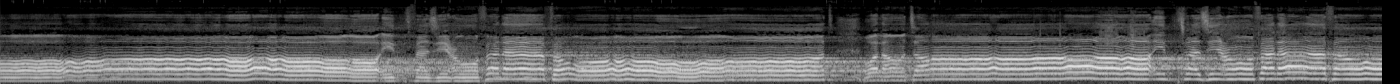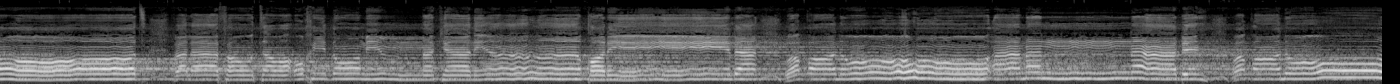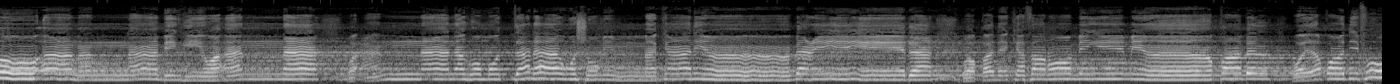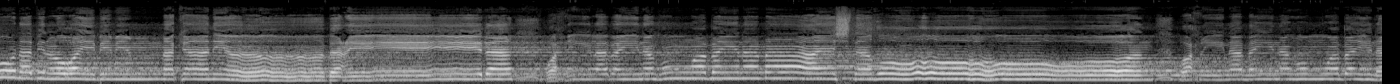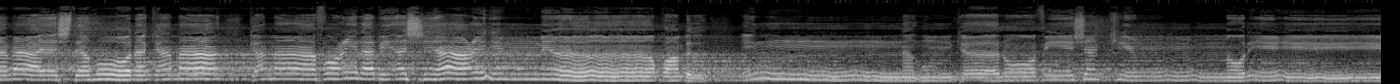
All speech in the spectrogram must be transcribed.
إذ فزعوا فلا فوت. ولو ترى إذ فزعوا فلا فوت. فلا فوت وأخذوا من مكان قريب وقالوا آمنا به. وقالوا آمنا به وأنا وأنا لهم التناوش من مكان بعيد. وقد كفروا به من قبل ويقذفون بالغيب من مكان بعيد. وحيل بينهم وبين ما يشتهون وحيل بينهم وبين ما يشتهون كما كما فعل بأشياعهم من قبل إنهم كانوا في شك مريب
